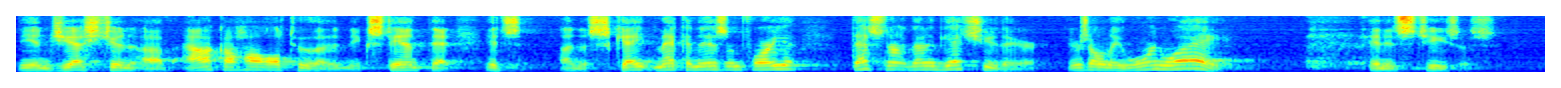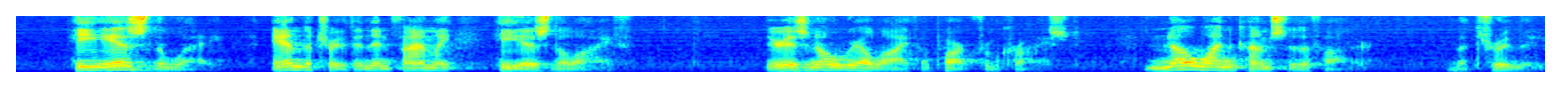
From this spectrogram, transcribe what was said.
the ingestion of alcohol to an extent that it's an escape mechanism for you, that's not going to get you there. There's only one way, and it's Jesus. He is the way and the truth. And then finally, He is the life. There is no real life apart from Christ. No one comes to the Father but through me.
